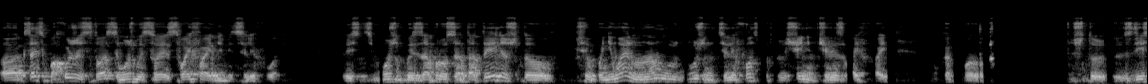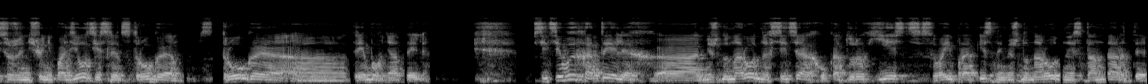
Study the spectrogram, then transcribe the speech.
А, кстати, похожая ситуация может быть с Wi-Fi телефонами. То есть может быть запрос от отеля, что все понимаем, но нам нужен телефон с подключением через Wi-Fi. Ну, как бы, что здесь уже ничего не поделать, если это строгое, строгое э, требование отеля. В сетевых отелях, а, международных сетях, у которых есть свои прописанные международные стандарты,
